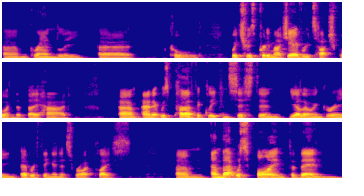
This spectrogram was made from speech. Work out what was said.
um, grandly uh, called, which was pretty much every touch point that they had. Um, and it was perfectly consistent, yellow and green, everything in its right place. Um, and that was fine for them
